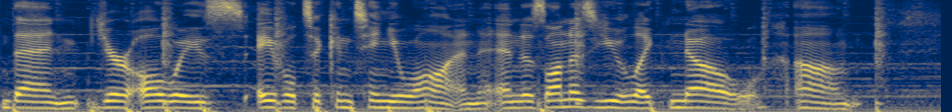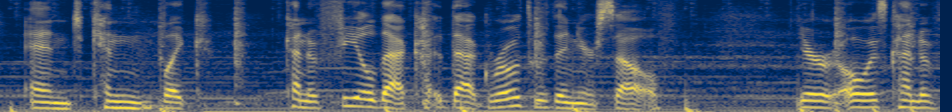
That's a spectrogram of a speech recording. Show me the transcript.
then you're always able to continue on. And as long as you like know um, and can like kind of feel that that growth within yourself, you're always kind of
